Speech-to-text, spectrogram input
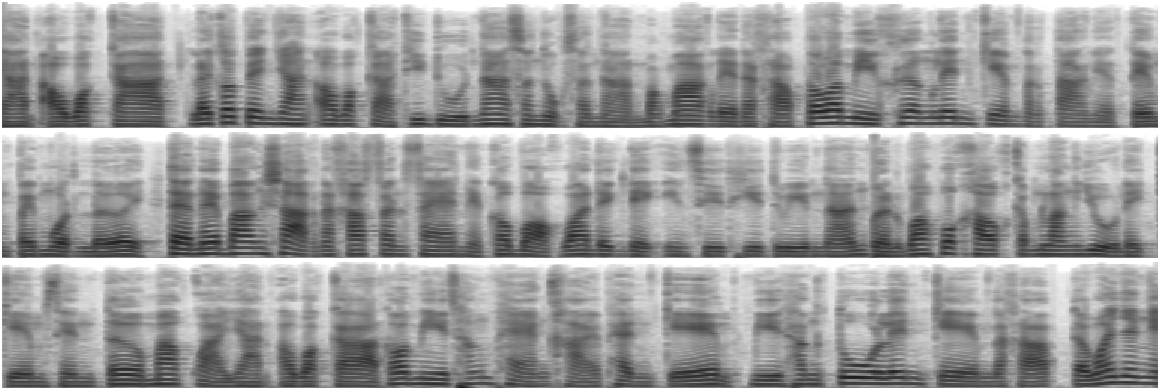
ยานอวกาศ และก็เป็นยานอวกาศที่ดูน่าสนุกสนานมากๆเลยนะครับเพราะว่ามีเครื่องเล่นเกมต่างๆเนี่ยเต็มไปหมดเลย แต่ในบางฉากนะครับแฟนๆเนี่ยก็บอกว่าเด็กๆ NCT Dream นั้นเหมือนว่าพวกเขากำลังอยู่ในเกมเซ็นเตอร์มากกว่ายานอวกาศ ก็มีทั้งแผงขายแผ่นเกม มีทั้งตู้เล่นเกมนะครับ แต่ว่ายังไง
